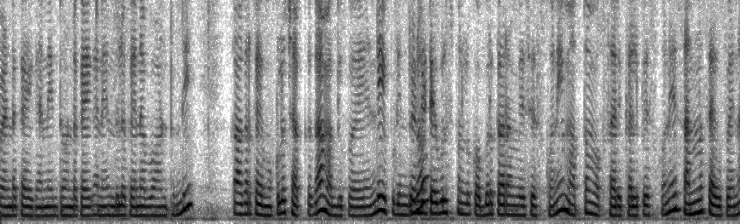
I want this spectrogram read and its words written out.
బెండకాయ కానీ దొండకాయ కానీ ఎందులోకైనా బాగుంటుంది. కాకరకాయ ముక్కలు చక్కగా మగ్గిపోయాయండి. ఇప్పుడు ఇందులో రెండు టేబుల్ స్పూన్లు కొబ్బరి కారం వేసేసుకొని మొత్తం ఒకసారి కలిపేసుకొని సన్న సెగపైన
